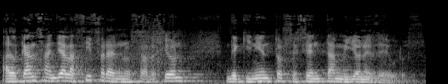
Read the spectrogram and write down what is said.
alcanzan ya la cifra en nuestra región de 560 millones de euros.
